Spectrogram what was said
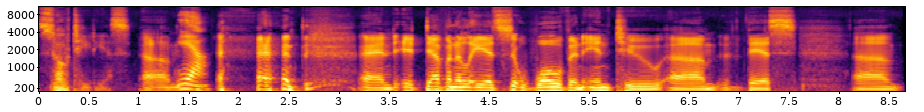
so tedious. Um, Yeah. and and it definitely is woven into um, this um,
